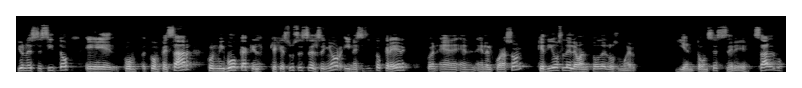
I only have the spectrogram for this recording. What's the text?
yo necesito eh, confesar con mi boca que, Jesús es el Señor y necesito creer en el corazón que Dios le levantó de los muertos. Y entonces seré salvo.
